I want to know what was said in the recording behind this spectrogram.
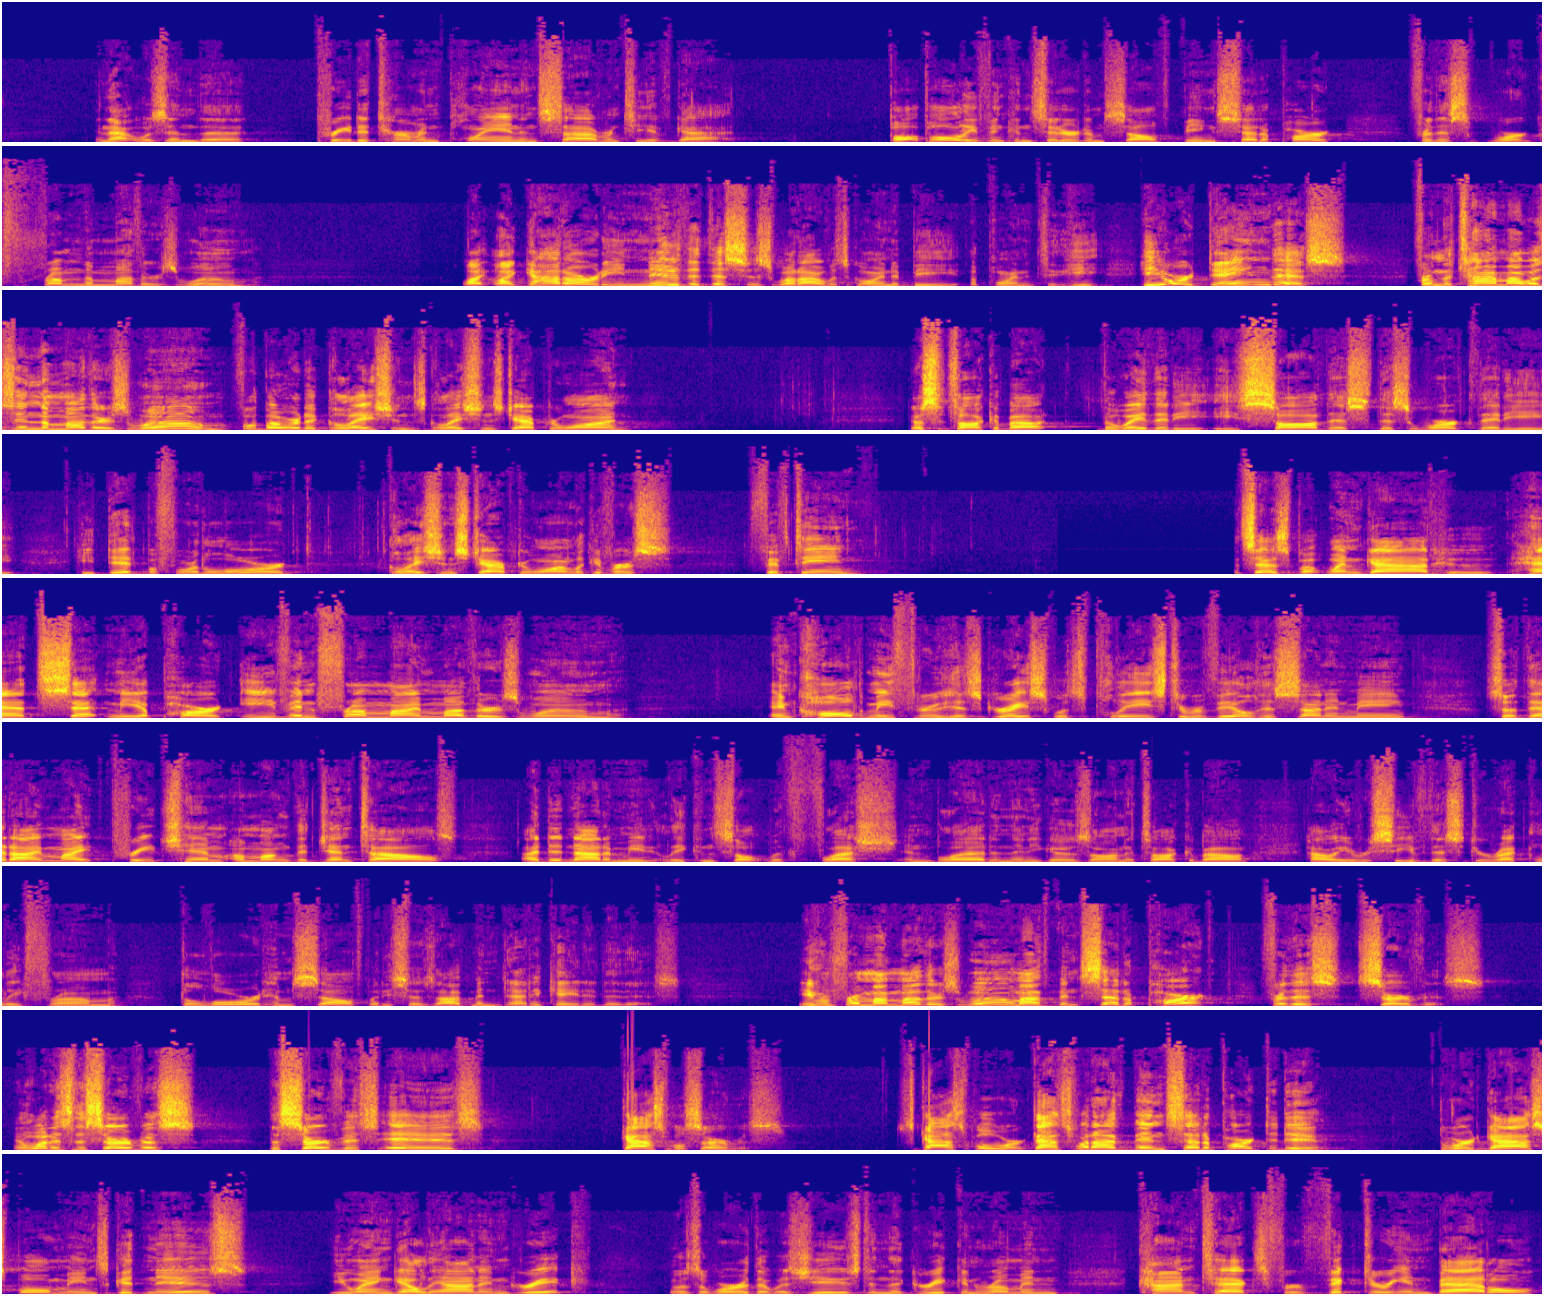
And that was in the predetermined plan and sovereignty of God. Paul, Paul even considered himself being set apart for this work from the mother's womb. Like, like God already knew that this is what I was going to be appointed to. He, he ordained this from the time I was in the mother's womb. Flip over to Galatians, Galatians chapter 1. Just to talk about the way that he, he saw this, this work that he, he did before the Lord. Galatians chapter 1, look at verse 15. It says, But when God, who had set me apart, even from my mother's womb, and called me through his grace, was pleased to reveal his Son in me, so that I might preach him among the Gentiles. I did not immediately consult with flesh and blood. And then he goes on to talk about how he received this directly from the Lord himself. But he says, I've been dedicated to this. Even from my mother's womb, I've been set apart for this service. And what is the service? The service is gospel service. It's gospel work. That's what I've been set apart to do. The word gospel means good news. Euangelion in Greek. It was a word that was used in the Greek and Roman context for victory in battle.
